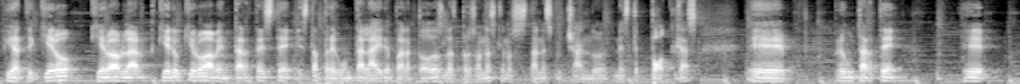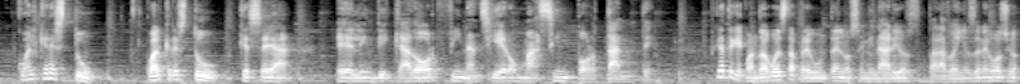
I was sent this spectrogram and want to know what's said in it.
fíjate, quiero, quiero hablar, quiero, quiero aventarte este, esta pregunta al aire para todas las personas que nos están escuchando en este podcast. Eh, preguntarte, eh, ¿cuál crees tú? ¿Cuál crees tú que sea el indicador financiero más importante? Fíjate que cuando hago esta pregunta en los seminarios para dueños de negocio,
